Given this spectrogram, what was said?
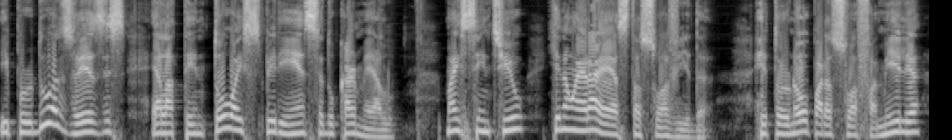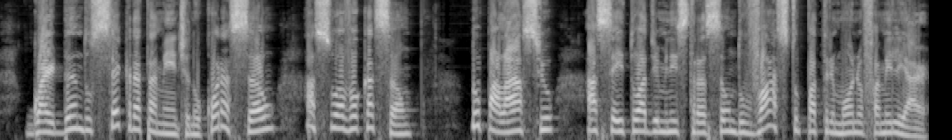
e por duas vezes ela tentou a experiência do Carmelo, mas sentiu que não era esta a sua vida. Retornou para sua família, guardando secretamente no coração a sua vocação. No palácio, aceitou a administração do vasto patrimônio familiar,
